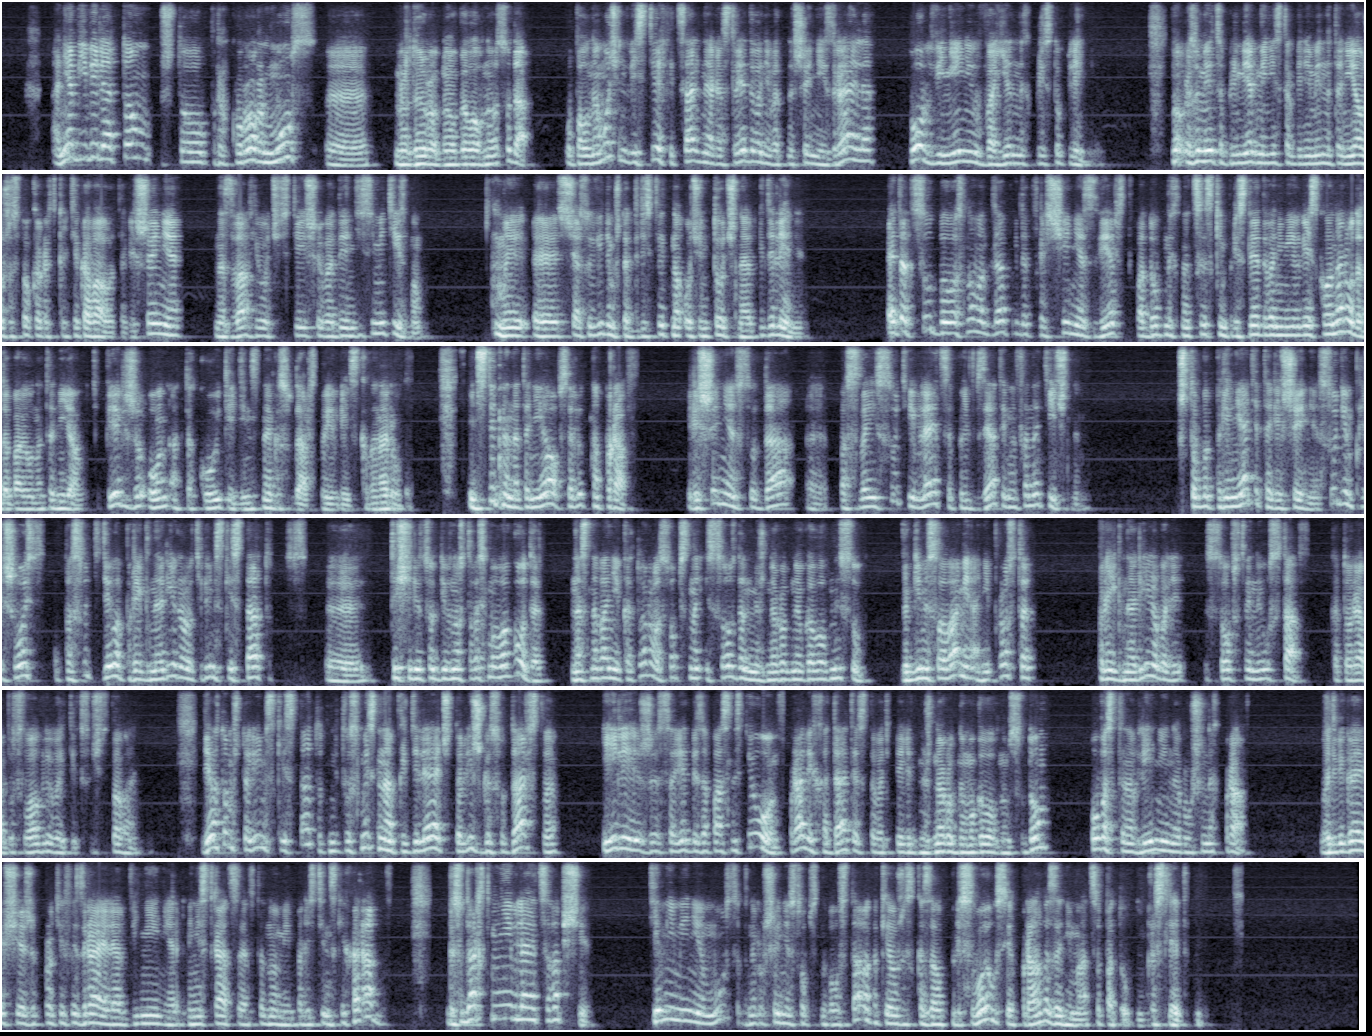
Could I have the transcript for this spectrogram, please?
Они объявили о том, что прокурор МУС Международного уголовного суда уполномочен вести официальное расследование в отношении Израиля по обвинению в военных преступлениях. Ну, разумеется, премьер-министр Бенемин Натаньяу жестоко раскритиковал это решение, назвав его чистейшей воды антисемитизмом. Мы э, сейчас увидим, что это действительно очень точное определение. Этот суд был основан для предотвращения зверств, подобных нацистским преследованиям еврейского народа, добавил Натаньяу. Теперь же он атакует единственное государство еврейского народа. И действительно, Натаньяу абсолютно прав. Решение суда э, по своей сути является предвзятым и фанатичным. Чтобы принять это решение, судьям пришлось, по сути дела, проигнорировать римский статус 1998 э, года, на основании которого, собственно, и создан Международный уголовный суд. Другими словами, они просто проигнорировали собственный устав, который обуславливает их существование. Дело в том, что римский статут недвусмысленно определяет, что лишь государство или же Совет Безопасности ООН вправе ходатайствовать перед Международным уголовным судом о восстановлении нарушенных прав. Выдвигающая же против Израиля обвинение администрации автономии палестинских арабов государством не является вообще. Тем не менее, МУС в нарушении собственного устава, как я уже сказал, присвоил себе право заниматься подобным расследованием.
